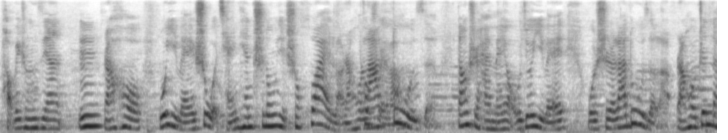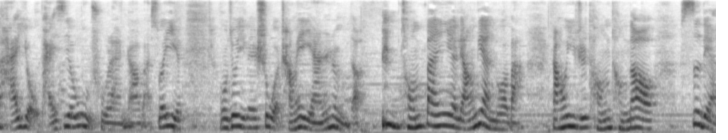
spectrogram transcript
跑卫生间，嗯，然后我以为是我前一天吃东西吃坏了，然后拉肚子，当时还没有，我就以为我是拉肚子了，然后真的还有排泄物出来，你知道吧？所以我就以为是我肠胃炎什么的，从半夜两点多吧，然后一直疼疼到四点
